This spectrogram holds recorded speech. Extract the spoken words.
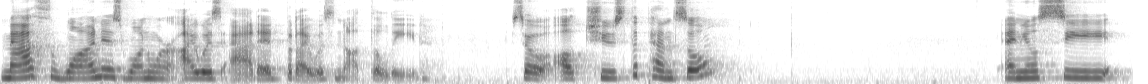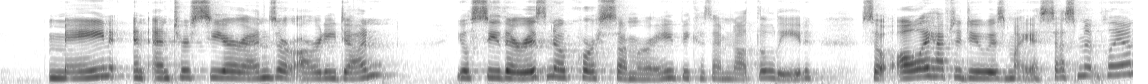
Math 1 is one where I was added, but I was not the lead. So I'll choose the pencil. And you'll see main and enter CRNs are already done. You'll see there is no course summary because I'm not the lead. So all I have to do is my assessment plan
